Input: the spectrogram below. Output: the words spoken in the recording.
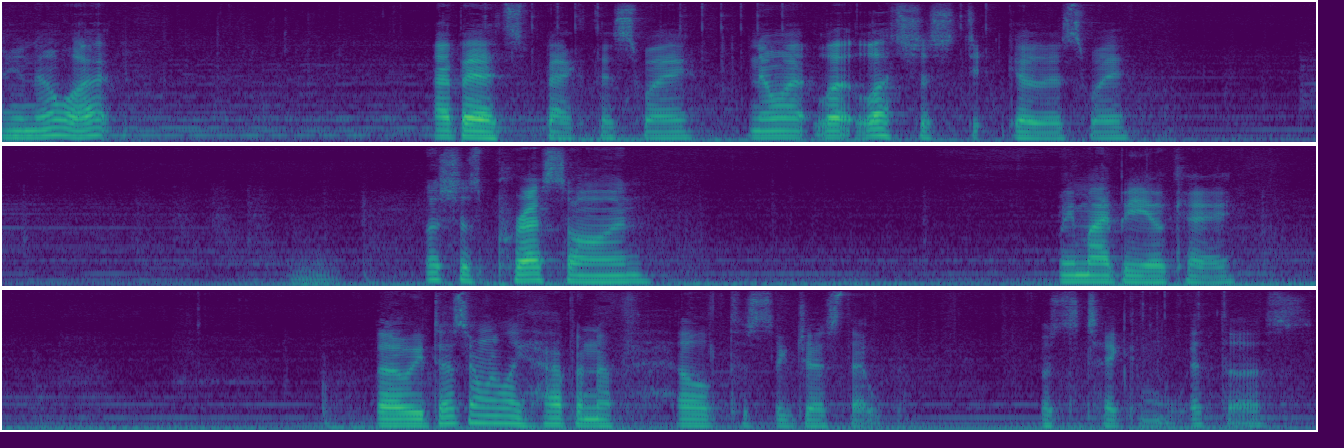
You know what? I bet it's back this way. You know what? Let, let's just go this way. Let's just press on. We might be okay. Though he doesn't really have enough health to suggest that we're supposed to take him with us.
